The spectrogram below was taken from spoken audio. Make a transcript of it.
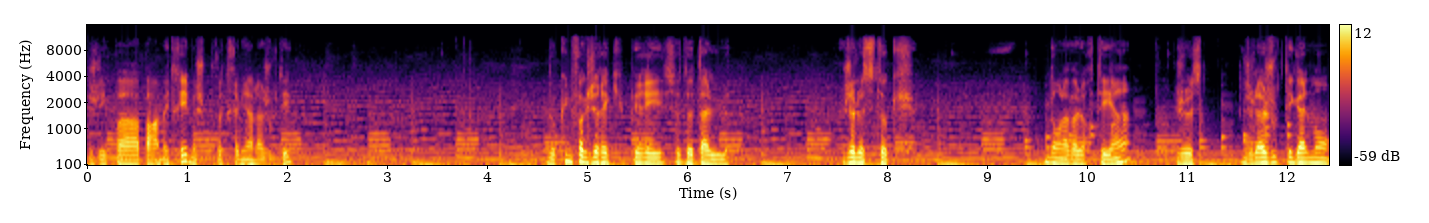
je ne l'ai pas paramétré mais je pourrais très bien l'ajouter. Donc une fois que j'ai récupéré ce total, je le stocke dans la valeur T1. Je, l'ajoute également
